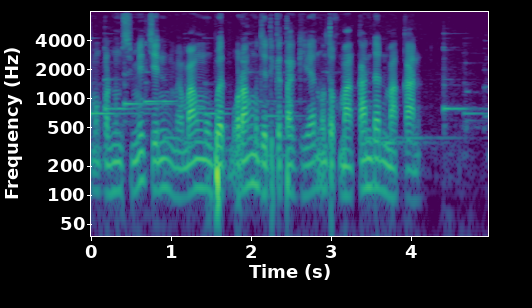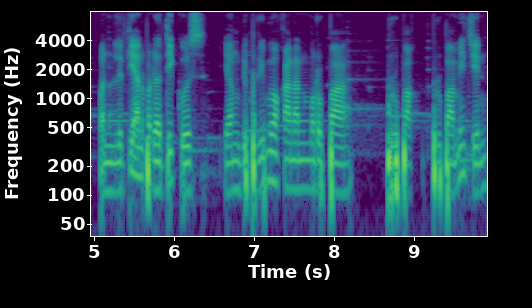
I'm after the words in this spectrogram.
mengkonsumsi micin memang membuat orang menjadi ketagihan untuk makan dan makan. Penelitian pada tikus yang diberi makanan merupa berupa berupa micin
